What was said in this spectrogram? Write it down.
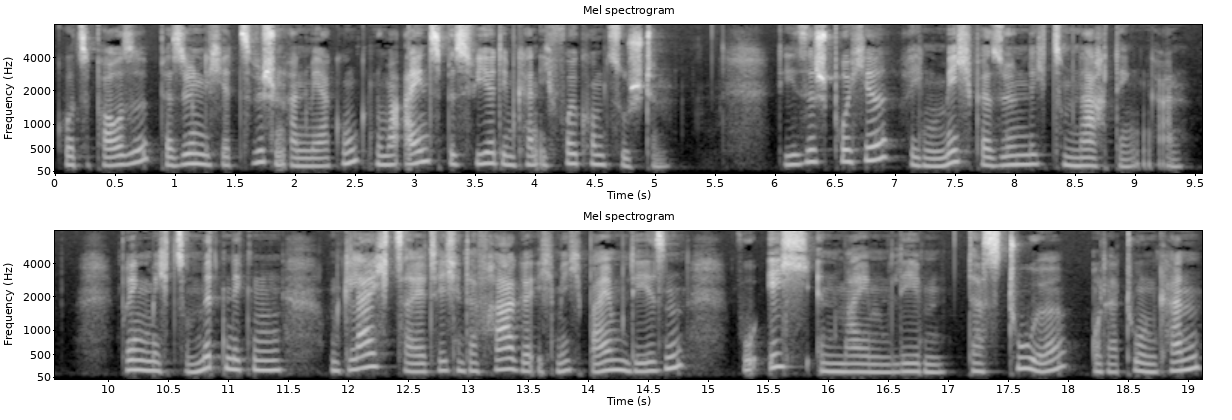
Kurze Pause, persönliche Zwischenanmerkung. Nummer eins bis vier, dem kann ich vollkommen zustimmen. Diese Sprüche regen mich persönlich zum Nachdenken an, bringen mich zum Mitnicken und gleichzeitig hinterfrage ich mich beim Lesen, wo ich in meinem Leben das tue oder tun kann,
